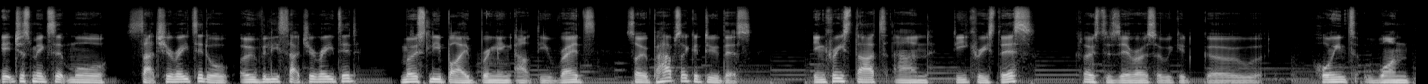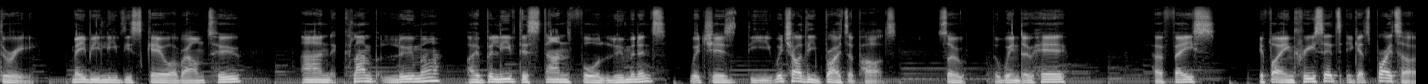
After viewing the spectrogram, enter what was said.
it just makes it more saturated or overly saturated, mostly by bringing out the reds. So perhaps I could do this. Increase that and decrease this close to zero so we could go 0.13. Maybe leave the scale around 2. And clamp luma, I believe this stands for luminance which is the which are the brighter parts. So the window here, her face. If I increase it, it gets brighter.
